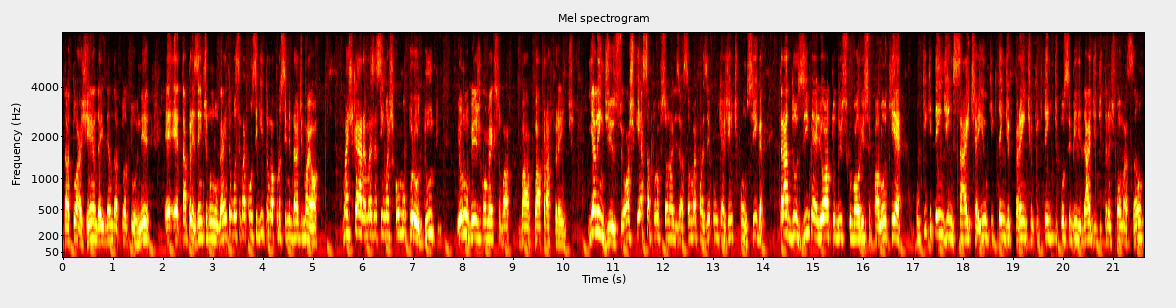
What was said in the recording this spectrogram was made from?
da tua agenda, aí dentro da tua turnê, é, é, tá presente num lugar, então você vai conseguir ter uma proximidade maior. Mas, cara, mas assim, mas como produto, eu não vejo como é que isso vá, vá, vá para frente. E além disso, eu acho que essa profissionalização vai fazer com que a gente consiga traduzir melhor tudo isso que o Maurício falou, que é o que, que tem de insight aí, o que, que tem de frente, o que, que tem de possibilidade de transformação,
